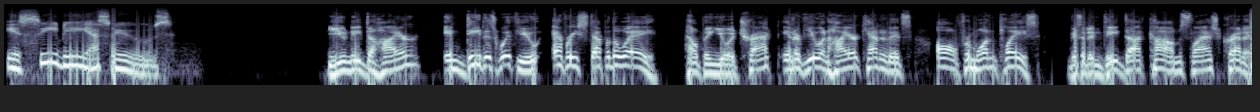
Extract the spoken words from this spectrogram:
is CBS News. You need to hire? Indeed is with you every step of the way helping you attract, interview, and hire candidates all from one place. Visit Indeed.com slash credit.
